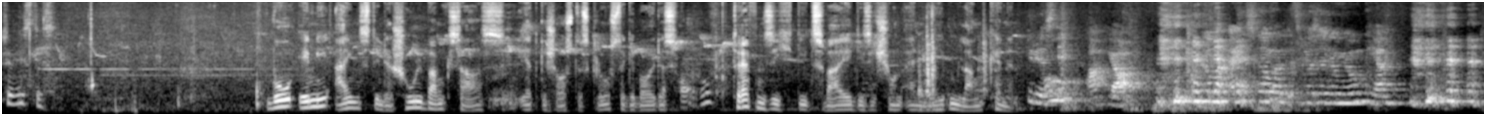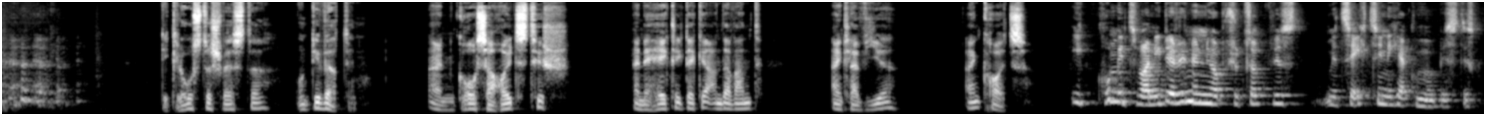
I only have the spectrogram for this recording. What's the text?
so ist das. Wo Emi einst in der Schulbank saß, im Erdgeschoss des Klostergebäudes, treffen sich die zwei, die sich schon ein Leben lang kennen. Umkehren. Die Klosterschwester und die Wirtin. Ein großer Holztisch, eine Häkeldecke an der Wand, ein Klavier, ein Kreuz. Ich mich zwar nicht erinnern, ich habe schon gesagt, wie du mit 16 hergekommen bist. Das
